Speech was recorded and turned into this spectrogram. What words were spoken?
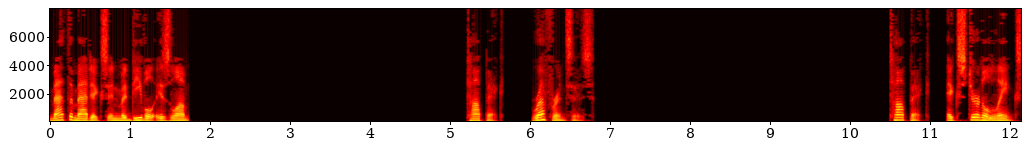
Mathematics in medieval Islam. Topic. References. Topic. External links.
